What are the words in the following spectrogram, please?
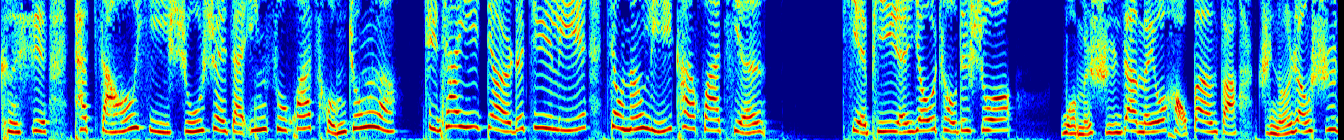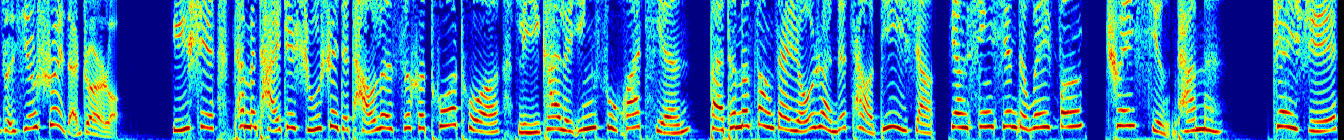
可是他早已熟睡在罂粟花丛中了，只差一点儿的距离就能离开花田。铁皮人忧愁地说：“我们实在没有好办法，只能让狮子先睡在这儿了。”于是他们抬着熟睡的陶乐斯和托托离开了罂粟花田，把它们放在柔软的草地上，让新鲜的微风吹醒它们。这时。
